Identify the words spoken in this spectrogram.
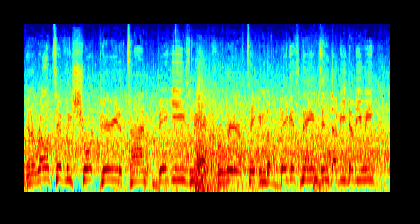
In a relatively short period of time, Big E's made a career of taking the biggest names in WWE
